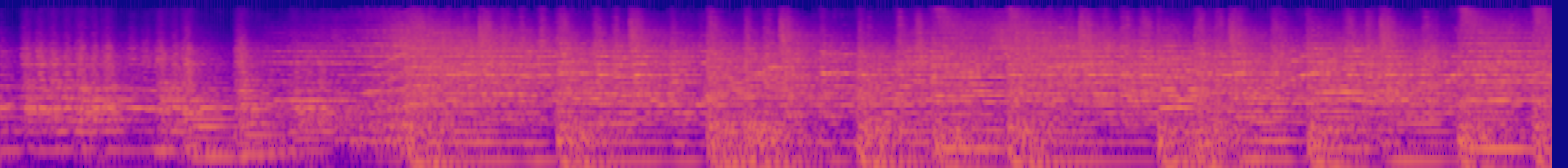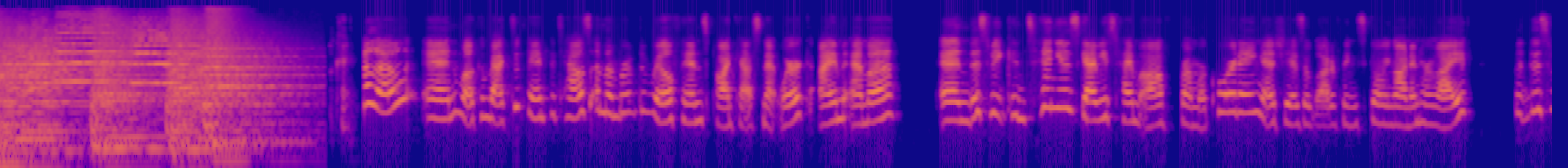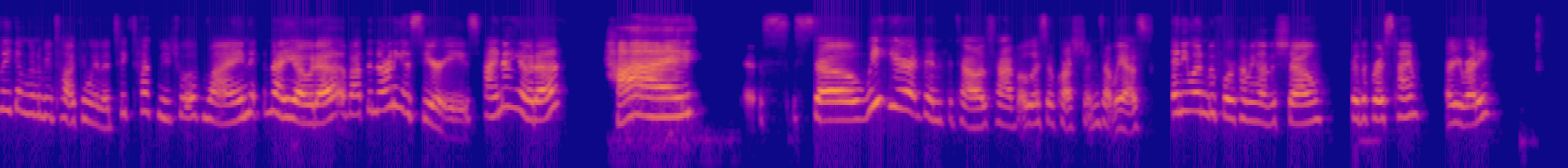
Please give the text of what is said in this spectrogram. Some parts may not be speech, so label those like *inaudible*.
Welcome back to Fan Fatales, a member of the Real Fans Podcast Network. I'm Emma, and this week continues Gaby's time off from recording as she has a lot of things going on in her life. But this week I'm going to be talking with a TikTok mutual of mine, Niyota, about the Narnia series. Hi, Niyota. Hi. Yes. So we here at Fan Fatales have a list of questions that we ask anyone before coming on the show for the first time. Are you ready?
